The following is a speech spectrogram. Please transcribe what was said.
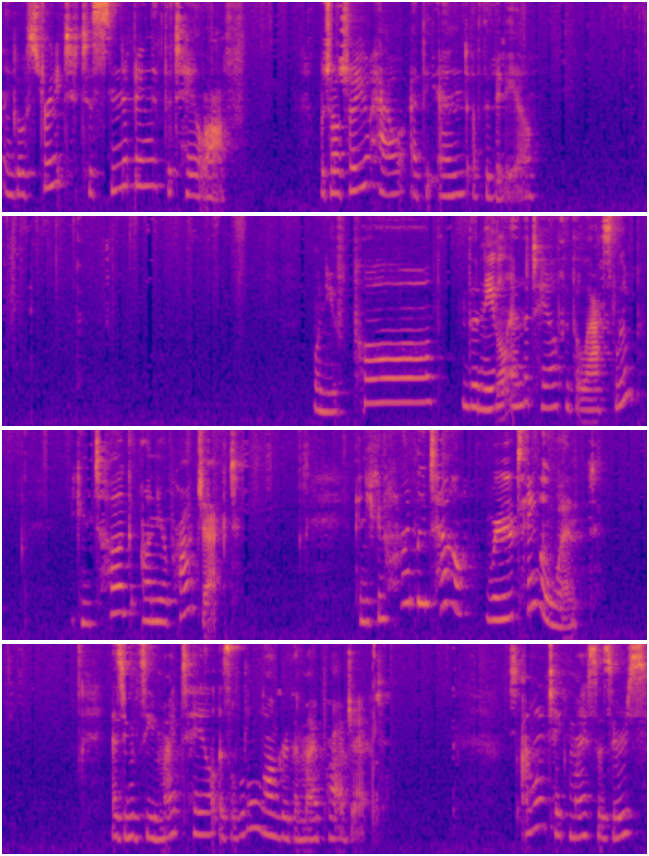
and go straight to snipping the tail off, which I'll show you how at the end of the video. When you've pulled the needle and the tail through the last loop, you can tug on your project and you can hardly tell where your tail went. As you can see, my tail is a little longer than my project. So I'm going to take my scissors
